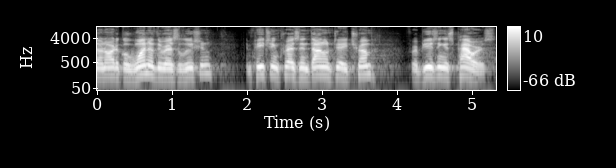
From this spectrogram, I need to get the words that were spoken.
on Article 1 of the resolution impeaching President Donald J. Trump for abusing his powers.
